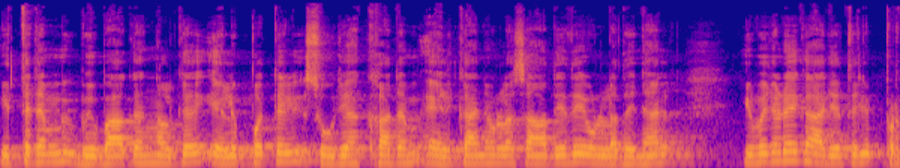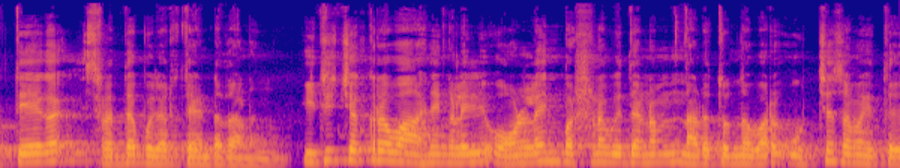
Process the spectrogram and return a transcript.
ഇത്തരം വിഭാഗങ്ങൾക്ക് എളുപ്പത്തിൽ സൂര്യാഘാതം ഏൽക്കാനുള്ള സാധ്യതയുള്ളതിനാൽ ഇവരുടെ കാര്യത്തിൽ പ്രത്യേക ശ്രദ്ധ പുലർത്തേണ്ടതാണ്. ഇരുചക്ര വാഹനങ്ങളിൽ ഓൺലൈൻ ഭക്ഷണ വിതരണം നടത്തുന്നവർ ഉച്ച സമയത്ത്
